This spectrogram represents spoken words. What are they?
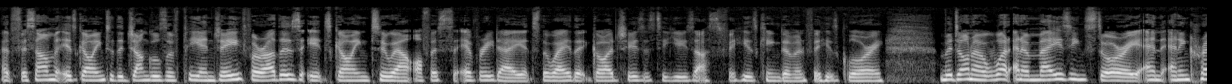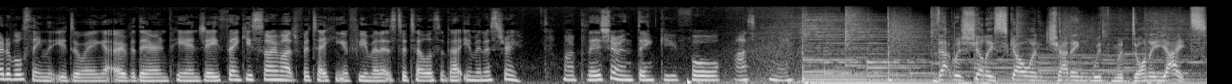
Uh, for some, it's going to the jungles of PNG. For others, it's going to our office every day. It's the way that God chooses to use us for His kingdom and for His glory. Madonna, what an amazing story and an incredible thing that you're doing over there in PNG. Thank you so much for taking a few minutes to tell us about your ministry. My pleasure, and thank you for asking me. That was Shelley Scowen chatting with Madonna Yates,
